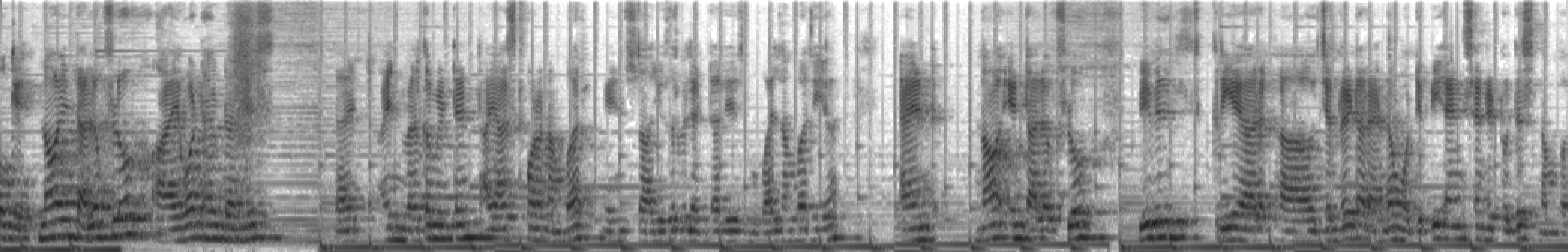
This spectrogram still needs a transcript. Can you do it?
Okay now in Dialogflow I what I have done is that in welcome intent I asked for a number means uh, user will enter his mobile number here. And now in Dialogflow we will create uh, generate a random OTP and send it to this number.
